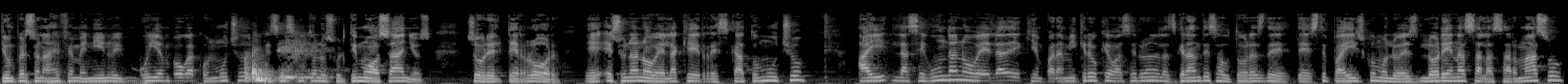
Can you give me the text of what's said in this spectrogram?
de un personaje femenino y muy en boga con mucho de lo que se ha escrito en los últimos años sobre el terror. Eh, es una novela que rescato mucho. Hay la segunda novela de quien para mí creo que va a ser una de las grandes autoras de, este país, como lo es Lorena Salazar Mazo,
